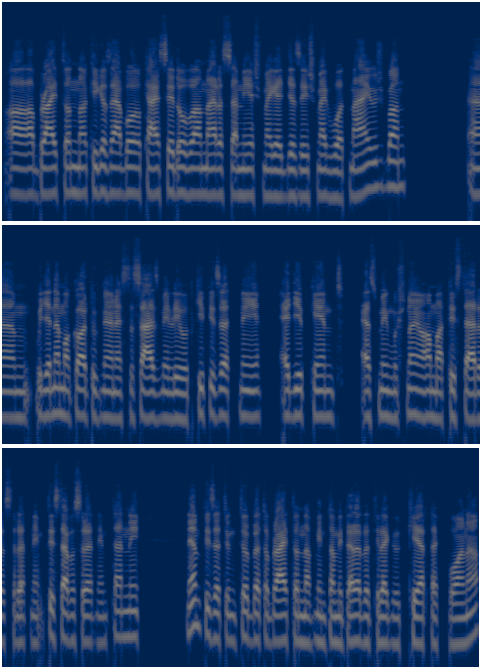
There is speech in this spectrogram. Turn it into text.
a Brightonnak, igazából Caicedoval már a személyes megegyezés meg volt májusban. Um, ugye nem akartuk nagyon ezt a 100 milliót kifizetni, egyébként ezt még most nagyon hamar tisztára szeretném, tisztába szeretném tenni. Nem fizetünk többet a Brightonnak, mint amit eredetileg ők kértek volna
